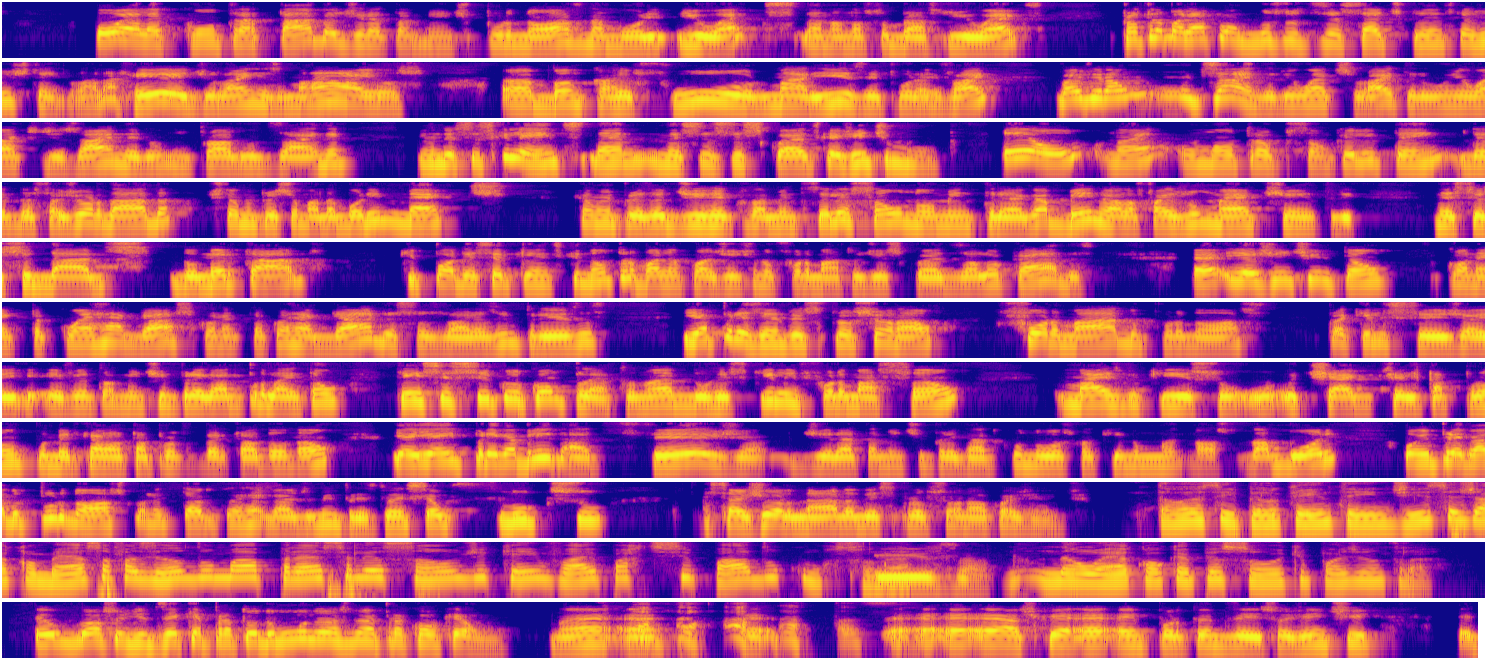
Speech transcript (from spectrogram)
Ou ela é contratada diretamente por nós na Mori UX, né, no nosso braço de UX, para trabalhar com alguns dos 17 clientes que a gente tem, lá na rede, lá em Smiles, uh, Banco Carrefour, Marisa e por aí vai, vai virar um, designer, um UX writer, um UX designer, um product designer em um desses clientes, né, nesses squads que a gente monta. Eu, né, uma outra opção que ele tem dentro dessa jornada, tem uma empresa chamada Morimatch, que é uma empresa de recrutamento e seleção, o nome entrega bem, né, ela faz um match entre necessidades do mercado, que podem ser clientes que não trabalham com a gente no formato de squads alocadas, é, e a gente, então, conecta com RH, se conecta com RH dessas várias empresas e apresenta esse profissional formado por nós para que ele seja eventualmente empregado por lá. Então, tem esse ciclo completo, não é? do reskilling, formação, mais do que isso, o, check se ele está pronto para o mercado, ela está pronto para o mercado ou não, e aí a empregabilidade, seja diretamente empregado conosco aqui no nosso Namore, ou empregado por nós, conectado com o RH de uma empresa. Então, esse é o fluxo, essa jornada desse profissional com a gente. Então, assim, pelo que eu entendi, você já começa fazendo uma pré-seleção de quem vai participar do curso, né? Exato. Não é qualquer pessoa que pode entrar. Eu gosto de dizer que é para todo mundo, mas não é para qualquer um. Né? É, é, tá é, é, acho que é, importante dizer isso. A gente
